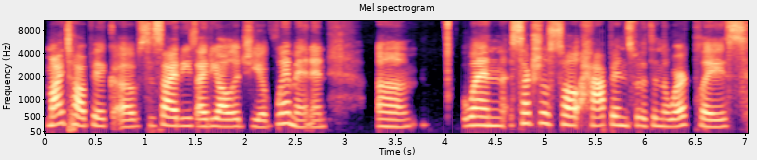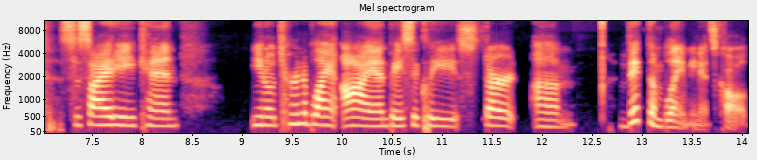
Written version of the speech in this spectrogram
my topic of society's ideology of women. And um, when sexual assault happens within the workplace, society can, you know, turn a blind eye and basically start um, victim blaming. It's called,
